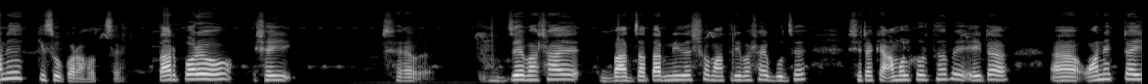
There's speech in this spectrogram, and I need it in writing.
অনেক কিছু করা হচ্ছে। তারপরেও সেই যে ভাষায় বা যা, তার নিজস্ব মাতৃভাষায় বুঝে সেটাকে আমল করতে হবে, এইটা অনেকটাই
